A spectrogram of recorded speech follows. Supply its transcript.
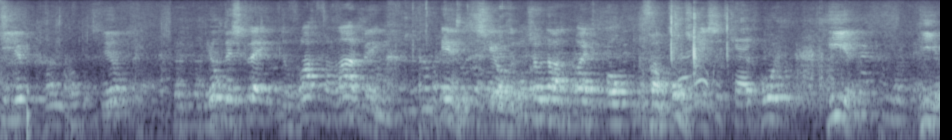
Hier, heel, heel discreet de vlag van Laarbeek in te schilderen, zodat het ook van ons is. Het hoort hier, hier.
